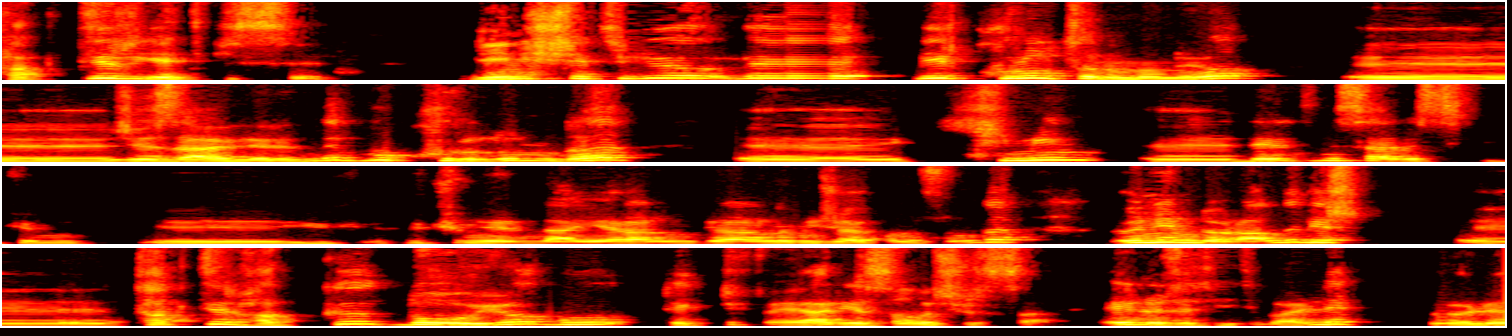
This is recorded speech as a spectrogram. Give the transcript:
takdir yetkisi genişletiliyor ve bir kurul tanımlanıyor e, cezaevlerinde. Bu kurulun da e, kimin e, denetimli serbestlik hüküm, e, hükümlerinden yararlanıp yararlanamayacağı konusunda önemli oranda bir e, takdir hakkı doğuyor. Bu teklif eğer yasalaşırsa. En özet itibariyle böyle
